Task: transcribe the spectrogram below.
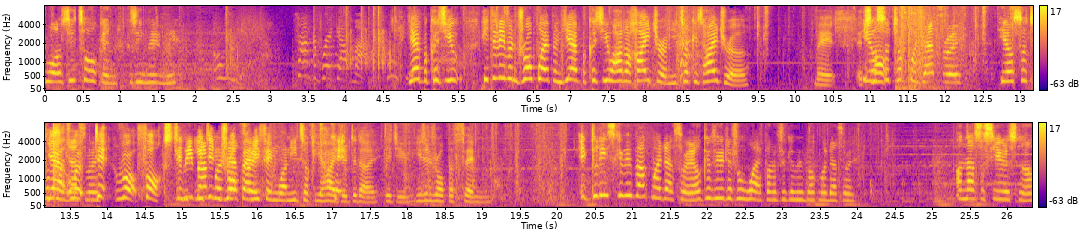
Was he talking? Because he moved me. Oh yeah. Time to break out my potion. Yeah, because you. He didn't even drop weapons. Yeah, because you had a Hydra and you took his Hydra. Mate, it's he not. also took my death ray. He also took Yeah, my look, ray. did, Ro- Fox, didn't, you didn't drop anything when he took your Hydra, did I? Did you? You didn't drop a thing. At least give me back my death ray. I'll give you a different weapon if you give me back my death ray. And that's a serious no.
